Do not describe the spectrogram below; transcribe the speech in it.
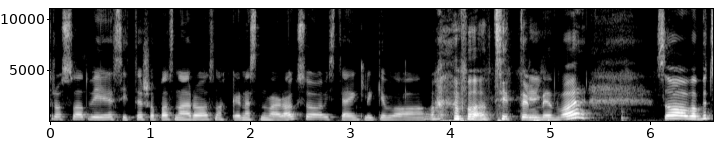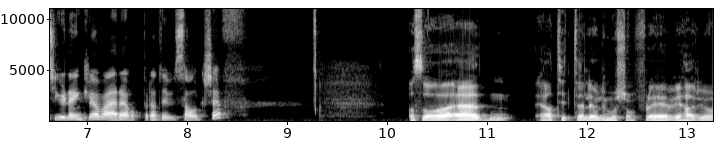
Tross at vi sitter såpass nær og snakker nesten hver dag, så visste jeg egentlig ikke hva, hva tittelen din var. Så hva betyr det egentlig å være operativ salgssjef? Altså, eh, ja, tittel er jo litt morsomt, fordi vi har jo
